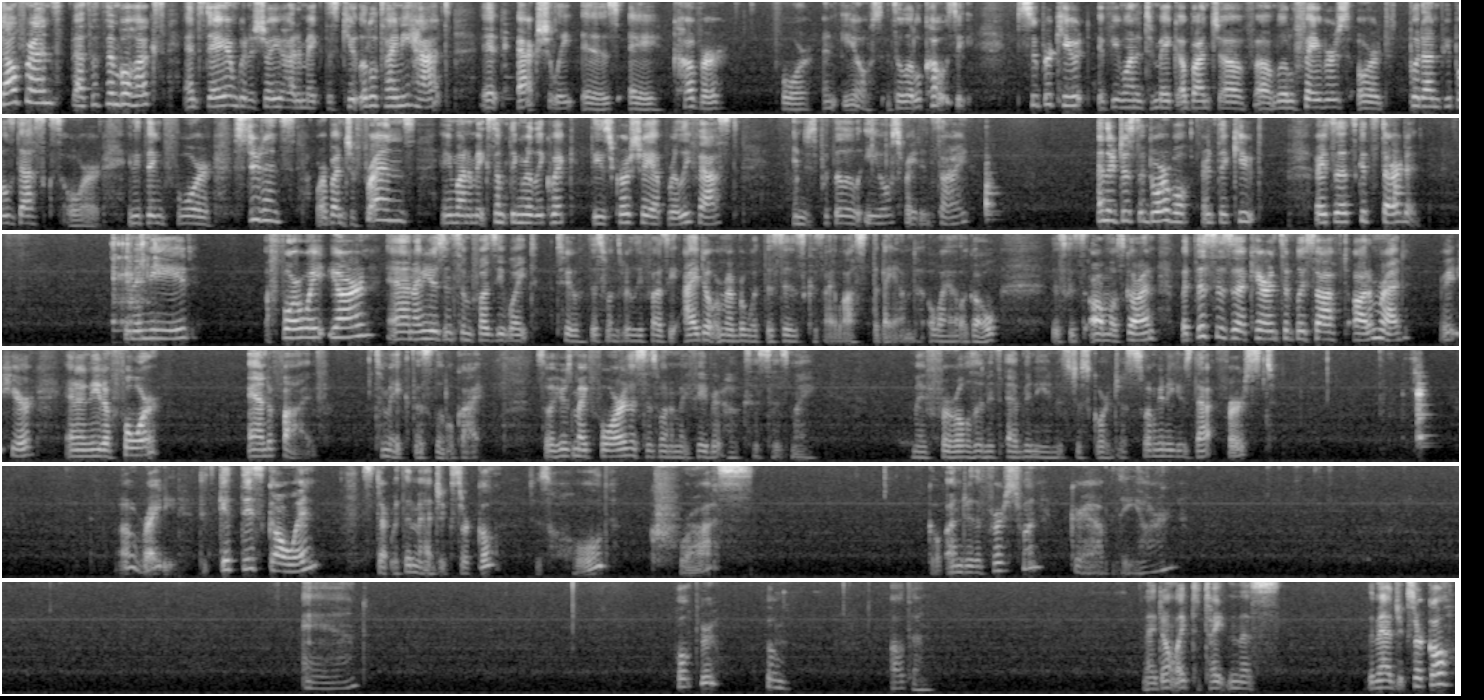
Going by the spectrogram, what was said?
Ciao friends, Beth with Thimblehooks, and today I'm going to show you how to make this cute little tiny hat. It actually is a cover for an EOS. It's a little cozy. Super cute if you wanted to make a bunch of um, little favors or put on people's desks or anything for students or a bunch of friends and you want to make something really quick. These crochet up really fast and just put the little EOS right inside. And they're just adorable. Aren't they cute? Alright, so let's get started. Gonna need a four weight yarn and I'm using some fuzzy white too. This one's really fuzzy. I don't remember what this is because I lost the band a while ago. This is almost gone. But this is a Caron Simply Soft Autumn Red right here and I need a four and a five to make this little guy. So here's my four. This is one of my favorite hooks. This is my my furls and it's ebony and it's just gorgeous. So I'm going to use that first. Alrighty, to get this going, start with a magic circle. Just hold, cross, go under the first one, grab the yarn, and pull through. Boom. All done. And I don't like to tighten this, the magic circle,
